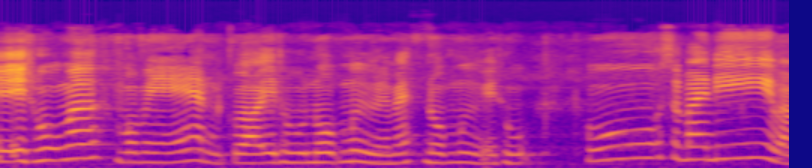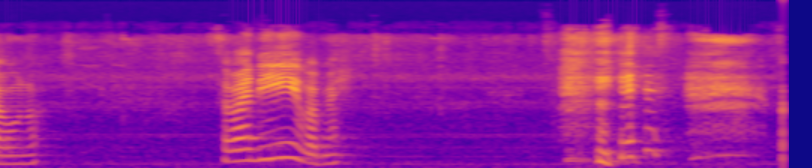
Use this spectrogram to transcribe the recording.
เอเอทูมาบ่แม่นกลัวเอทูนบมือเลยไหมนบมือเอทูทูสบายดีแบบบ่สบายดีแบบไหม ไป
